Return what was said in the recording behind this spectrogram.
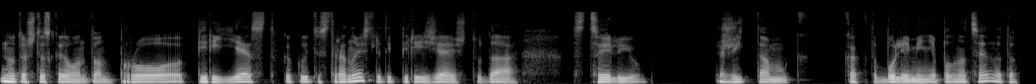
ну, то, что сказал Антон про переезд в какую-то страну, если ты переезжаешь туда с целью жить там как-то более-менее полноценно, то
